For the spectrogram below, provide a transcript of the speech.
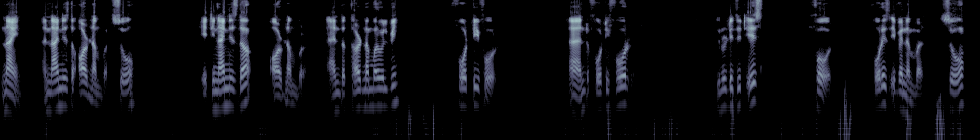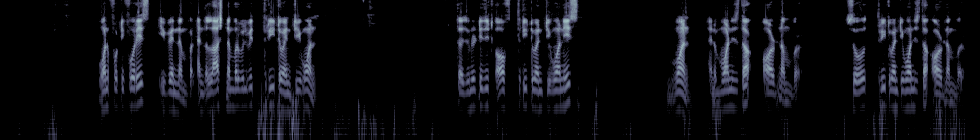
9 and 9 is the odd number. So 89 is the odd number and the third number will be 44 and 44 unit digit is 4 4 is even number. So 144 is even number. And the last number will be 321 the unit digit of 321 is 1 and 1 is the odd number. So 321 is the odd number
